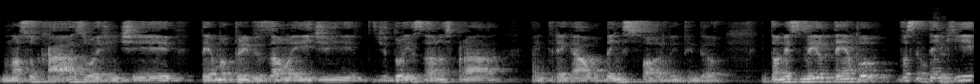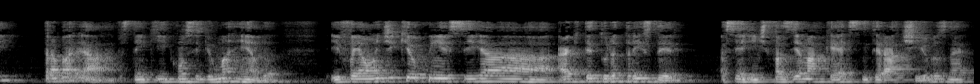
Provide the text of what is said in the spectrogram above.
No nosso caso, a gente tem uma previsão aí de, de dois anos para entregar algo bem sólido, entendeu? Então, nesse meio tempo, você okay. tem que trabalhar, você tem que conseguir uma renda. E foi aonde que eu conheci a arquitetura 3D. Assim, a gente fazia maquetes interativas, né?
